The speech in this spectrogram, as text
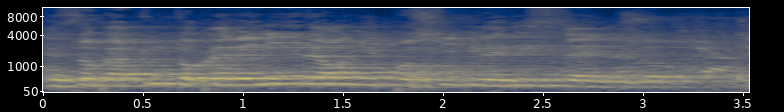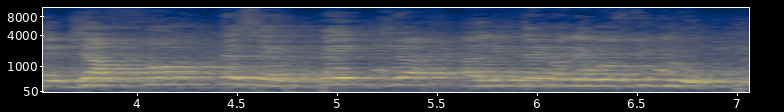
e soprattutto prevenire ogni possibile dissenso che già forte serpeggia all'interno dei vostri gruppi.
